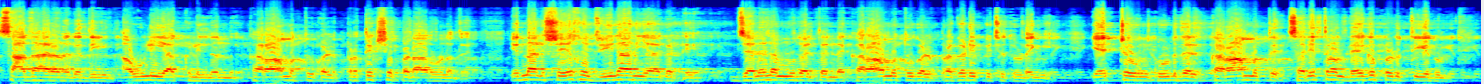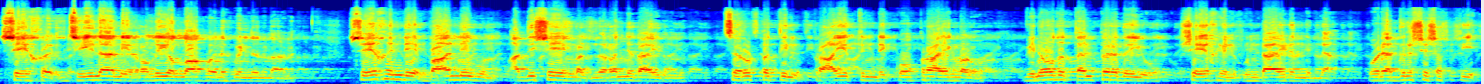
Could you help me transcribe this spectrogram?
സാധാരണഗതിയിൽ ഔലിയാക്കളിൽ നിന്ന് കറാമത്തുകൾ പ്രത്യക്ഷപ്പെടാറുള്ളത്. എന്നാൽ ഷെയ്ഖ് ജീലാനിയാകട്ടെ ജനനം മുതൽ തന്നെ കറാമത്തുകൾ പ്രകടിപ്പിച്ചു തുടങ്ങി. ഏറ്റവും കൂടുതൽ കറാമത്ത് ചരിത്രം രേഖപ്പെടുത്തിയതും ഷെയ്ഖ് ജീലാനി റളിയല്ലാഹു അലഹുവിൽ നിന്നാണ്. ഷെയ്ഖിന്റെ ബാല്യവും അതിശയങ്ങൾ നിറഞ്ഞതായിരുന്നു. ചെറുപ്പത്തിൽ പ്രായത്തിന്റെ കോപ്രായങ്ങളോ വിനോദ തൽപരതയോ ഷെയ്ഖിൽ ഉണ്ടായിരുന്നില്ല. ഒരദൃശ്യ ശക്തി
